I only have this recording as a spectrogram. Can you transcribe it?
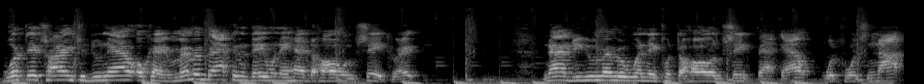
what they're trying to do now? Okay, remember back in the day when they had the Harlem Shake, right? Now, do you remember when they put the Harlem Shake back out, which was not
